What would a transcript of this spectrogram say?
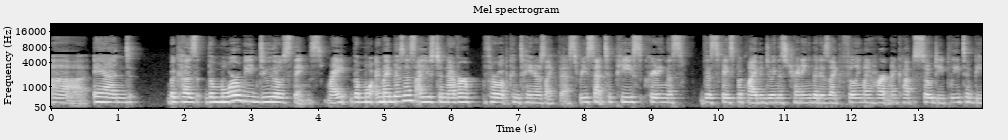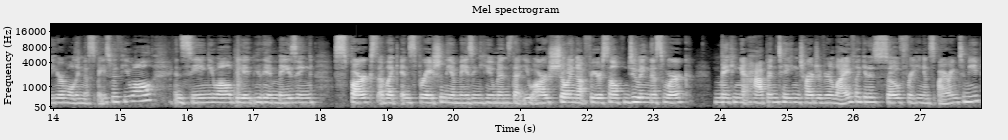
uh, and because the more we do those things, right? The more in my business, I used to never throw up containers like this. Reset to peace, creating this this Facebook live and doing this training that is like filling my heart, my cup so deeply to be here holding this space with you all and seeing you all be, be the amazing sparks of like inspiration, the amazing humans that you are showing up for yourself, doing this work making it happen, taking charge of your life. Like it is so freaking inspiring to me.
